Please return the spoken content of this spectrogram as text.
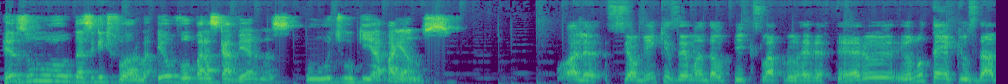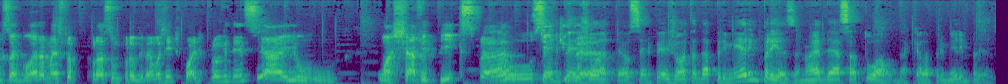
resumo da seguinte forma: eu vou para as cavernas, o último que apaga a luz. Olha, se alguém quiser mandar o Pix lá pro Revertério, eu não tenho aqui os dados agora, mas para o próximo programa a gente pode providenciar aí um, uma chave Pix para É o CNPJ, é o CNPJ da primeira empresa, não é dessa atual, daquela primeira empresa.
